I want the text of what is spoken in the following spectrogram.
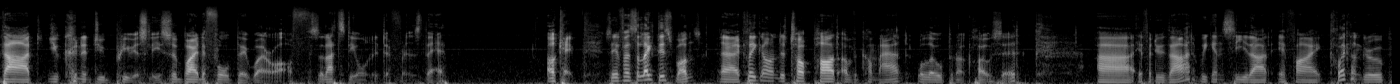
that you couldn't do previously. So by default they were off. So that's the only difference there. Okay, so if I select this one, uh, click on the top part of the command, we'll open or close it. Uh, if I do that, we can see that if I click on group,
